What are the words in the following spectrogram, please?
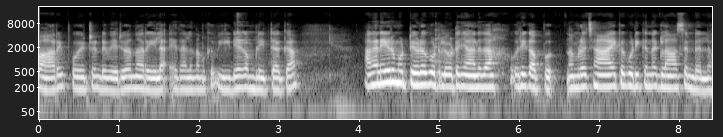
പാറിപ്പോയിട്ടുണ്ട്. വരുമോ അറിയില്ല. ഏതായാലും നമുക്ക് വീഡിയോ കംപ്ലീറ്റ് ആക്കാം. അങ്ങനെ ഒരു മുട്ടയുടെ കൂട്ടിലോട്ട് ഞാനിതാ ഒരു കപ്പ് നമ്മൾ ചായയൊക്കെ കുടിക്കുന്ന ഗ്ലാസ് ഉണ്ടല്ലോ.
